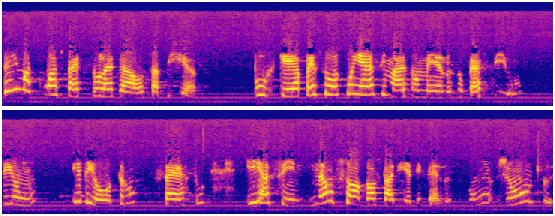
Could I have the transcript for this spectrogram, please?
tem uma, um aspecto legal, sabia? Porque a pessoa conhece mais ou menos o perfil de um e de outro, certo? E assim, não só gostaria de vê-los juntos,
